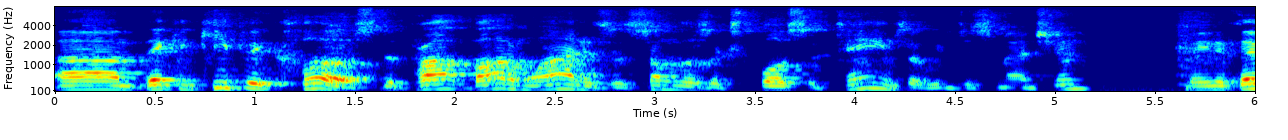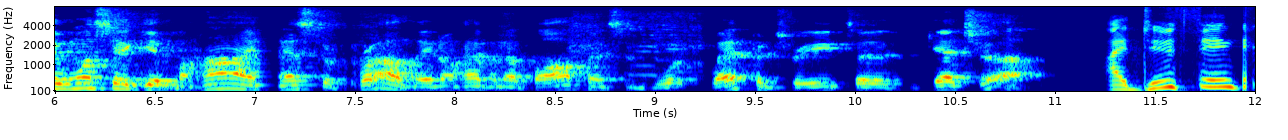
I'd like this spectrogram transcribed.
um, they can keep it close. The pro- bottom line is that some of those explosive teams that we just mentioned. I mean, if they once they get behind, that's the problem. They don't have enough offensive weaponry to catch up. I do think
